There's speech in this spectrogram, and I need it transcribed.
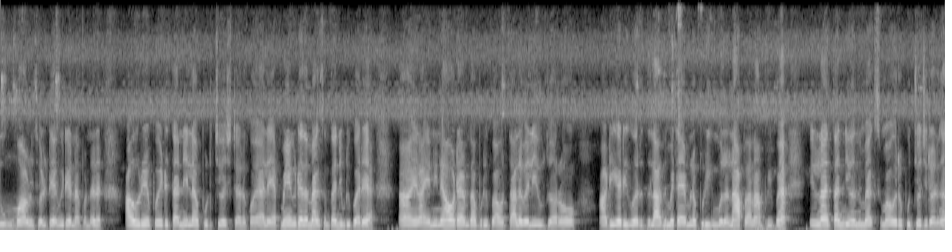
தூங்குமா அப்படின்னு சொல்லிட்டு எங்கள் வீட்டை என்ன பண்ணார்? அவரே போயிட்டு தண்ணியெல்லாம் பிடிச்சி வச்சுட்டாரு கொய்யால. எப்பவுமே எங்கள் வீட்டை தான் மேக்ஸிமம் தண்ணி பிடிப்பாரு. நான் என்னினா ஒரு டைம் தான் பிடிப்பேன். அவர் தலைவலி ஜுரம் அடிக்கடி வருதுல்ல அந்தமாதிரி டைமில் பிடிக்க முடியலன்னா அப்போ தான் நான் பிடிப்பேன். இல்லைனா தண்ணி வந்து மேக்ஸிமம் அவரே பிடிச்சி வச்சுட்டாருங்க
